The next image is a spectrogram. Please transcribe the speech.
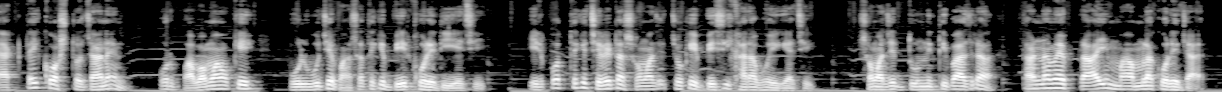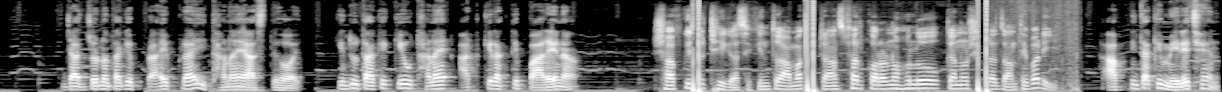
একটাই কষ্ট, জানেন? ওর বাবা মা ওকে ভুল বুঝে বাসা থেকে বের করে দিয়েছি। এরপর থেকে ছেলেটা সমাজের চোখে বেশি খারাপ হয়ে গেছে। সমাজের দুর্নীতিবাজরা তার নামে প্রায় মামলা করে যায়। যার জন্য তাকে প্রায় প্রায় থানায় আসতে হয়। কিন্তু তাকে কেউ থানায় আটকে রাখতে পারে না। সব কিছু ঠিক আছে কিন্তু আমাকে ট্রান্সফার করানো হলো কেন সেটা জানতে পারি? আপনি তাকে মেরেছেন?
